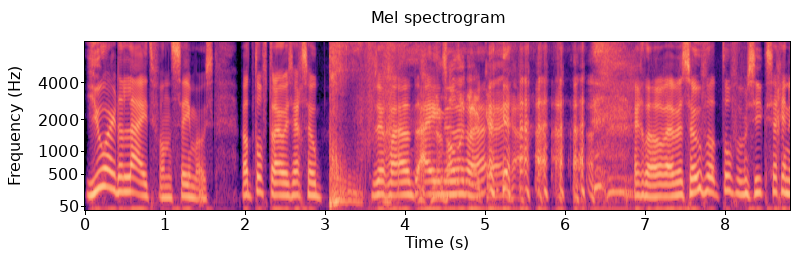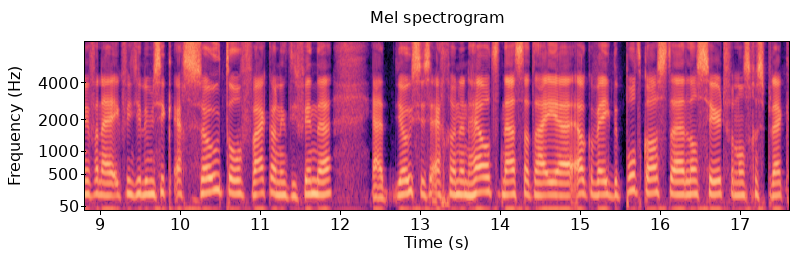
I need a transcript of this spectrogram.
You are the light van Semos. Wel tof trouwens, echt zo zeg maar aan het einde. Dat is altijd leuk, hè? Ja. Echt wel, we hebben zoveel toffe muziek. Zeg je nu van, hey, ik vind jullie muziek echt zo tof. Waar kan ik die vinden? Ja, Joost is echt gewoon een held. Naast dat hij eh, elke week de podcast eh, lanceert van ons gesprek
